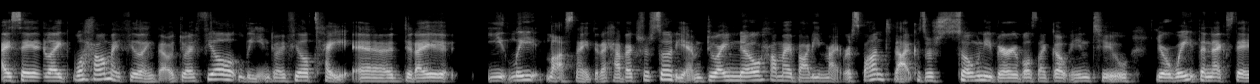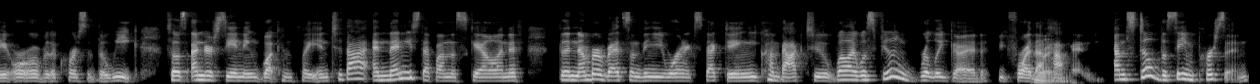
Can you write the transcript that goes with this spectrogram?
I say like, well, how am I feeling though? Do I feel lean? Do I feel tight? Uh, did I eat late last night? Did I have extra sodium? Do I know how my body might respond to that? Because there's so many variables that go into your weight the next day or over the course of the week. So it's understanding what can play into that. And then you step on the scale. And if the number read something you weren't expecting, you come back to, well, I was feeling really good before that right. happened. I'm still the same person.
